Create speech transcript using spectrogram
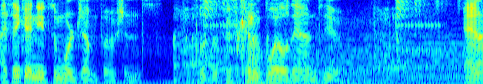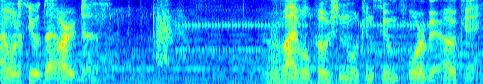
I think I need some more jump potions. That's what this is gonna boil down to. And I want to see what that heart does. revival potion will consume four bear. Okay.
